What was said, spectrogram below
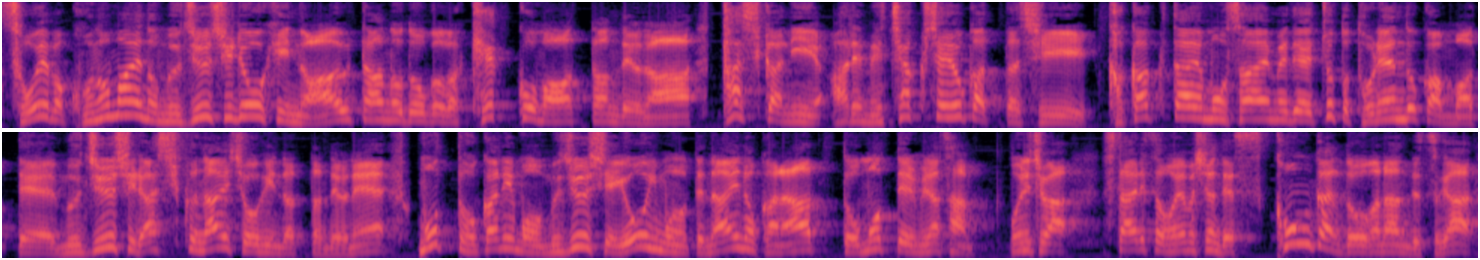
そういえばこの前の無印良品のアウターの動画が結構回ったんだよな。確かにあれめちゃくちゃ良かったし、価格帯も抑えめでちょっとトレンド感もあって無印らしくない商品だったんだよね。もっと他にも無印で良いものってないのかなと思ってる皆さん、こんにちは。スタイリストの大山俊です。今回の動画なんですが、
